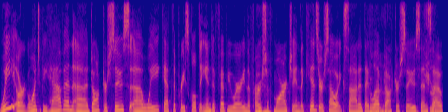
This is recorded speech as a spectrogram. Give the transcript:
We are going to be having a Dr. Seuss uh, week at the preschool at the end of February and the 1st mm-hmm. of March, and the kids are so excited. They oh, love yeah. Dr. Seuss, and sure. so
